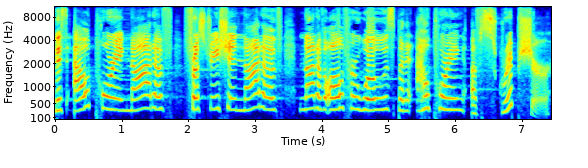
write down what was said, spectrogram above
This outpouring not of frustration, not of not of all of her woes, but an outpouring of scripture.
